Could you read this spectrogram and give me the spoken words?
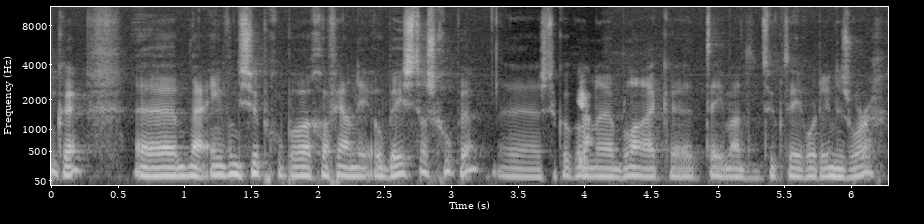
Oké. Okay. Uh, nou, een van die subgroepen gaf je aan de obesitasgroep. Uh, dat is natuurlijk ook ja. een uh, belangrijk thema natuurlijk tegenwoordig in de zorg.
